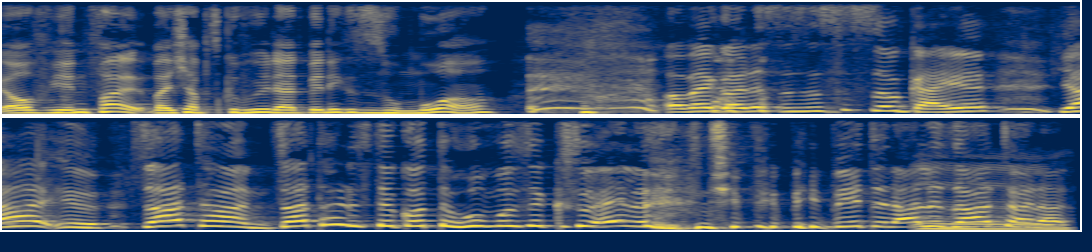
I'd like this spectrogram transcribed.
Ja, auf jeden Fall, weil ich habe das Gefühl, der hat wenigstens Humor. Oh mein Gott, das ist, das ist so geil. Ja, Satan, Satan ist der Gott der Homosexuelle. Die, die beten alle Satan an.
